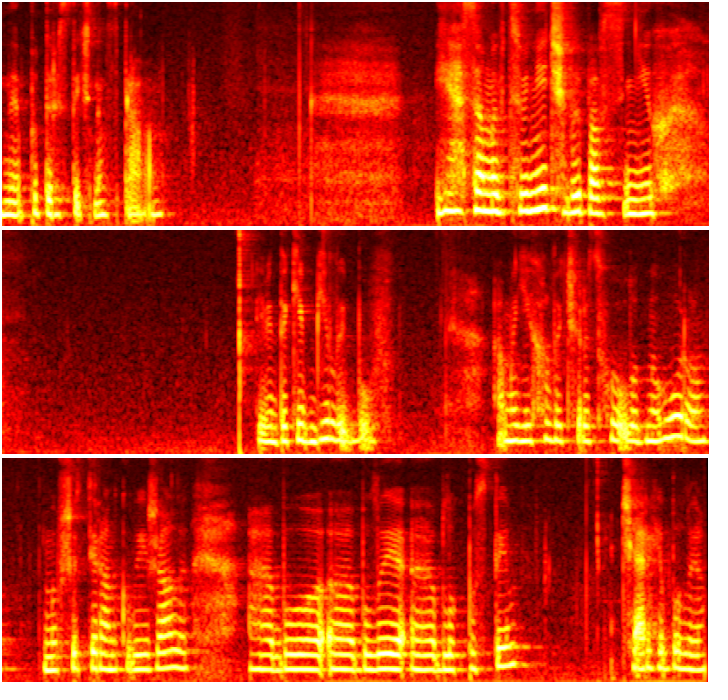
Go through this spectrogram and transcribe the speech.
не по туристичним справам. І саме в цю ніч випав сніг. І він такий білий був. А ми їхали через Холодну гору. Ми в 6 ранку виїжджали, е, бо е, були е, блокпости, черги були.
